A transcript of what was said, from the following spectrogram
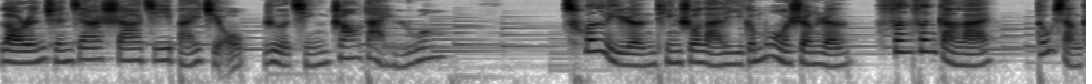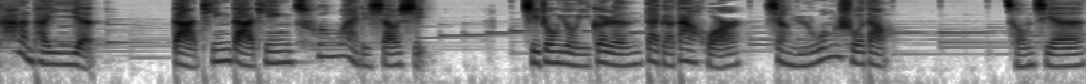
老人全家杀鸡摆酒，热情招待渔翁。村里人听说来了一个陌生人，纷纷赶来，都想看他一眼，打听打听村外的消息。其中有一个人代表大伙儿向渔翁说道：“从前，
